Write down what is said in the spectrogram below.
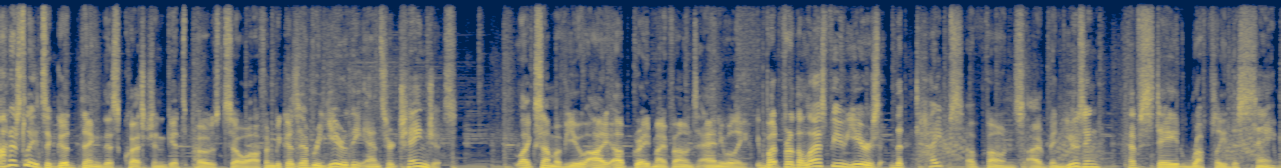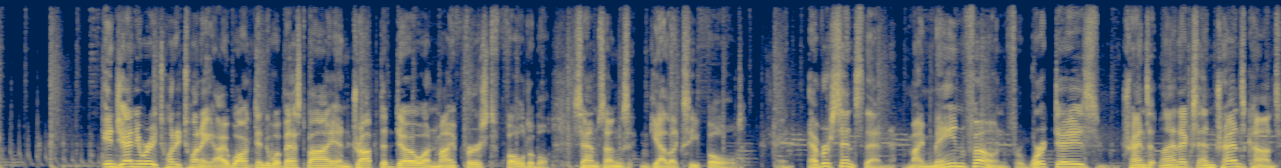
Honestly, it's a good thing this question gets posed so often because every year the answer changes. Like some of you, I upgrade my phones annually, but for the last few years, the types of phones I've been using have stayed roughly the same. In January 2020, I walked into a Best Buy and dropped the dough on my first foldable, Samsung's Galaxy Fold. And ever since then, my main phone for workdays, transatlantics, and transcons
